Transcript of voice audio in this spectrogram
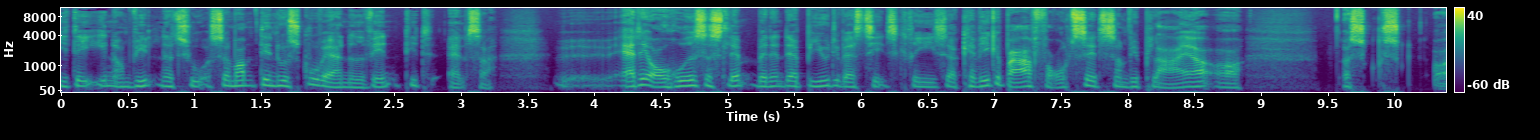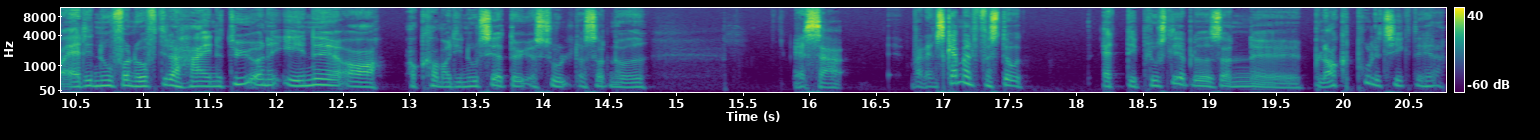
ideen om vild natur, som om det nu skulle være nødvendigt. Altså, øh, er det overhovedet så slemt med den der biodiversitetskrise, og kan vi ikke bare fortsætte, som vi plejer, og, og og er det nu fornuftigt at hegne dyrene inde, og, og kommer de nu til at dø af sult og sådan noget? Altså, hvordan skal man forstå, at det pludselig er blevet sådan øh, blokpolitik, det her?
